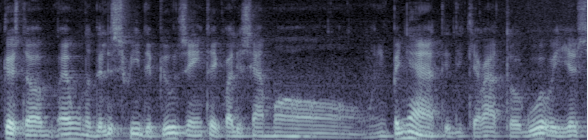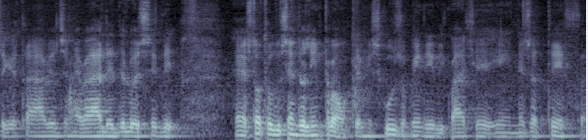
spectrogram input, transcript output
questa è una delle sfide più urgenti ai quali siamo impegnati, dichiarato Gurria, il segretario generale dell'OSD. Eh, sto traducendo l'impronta, mi scuso quindi di qualche inesattezza.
